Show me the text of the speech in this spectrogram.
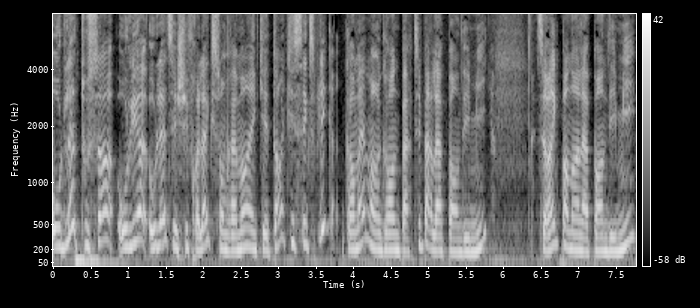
au-delà de tout ça, au-delà au-delà de ces chiffres-là qui sont vraiment inquiétants, qui s'expliquent quand même en grande partie par la pandémie, c'est vrai que pendant la pandémie,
